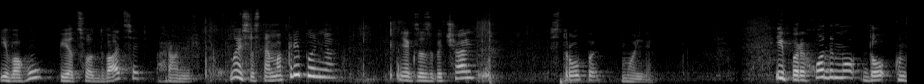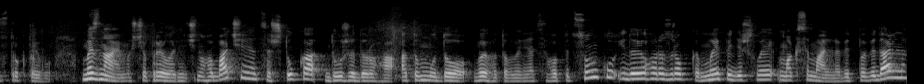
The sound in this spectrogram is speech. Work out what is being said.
і вагу 520 грамів. Ну і система кріплення, як зазвичай, стропи моллі. І переходимо до конструктиву. Ми знаємо, що прилад нічного бачення це штука дуже дорога, а тому до виготовлення цього підсумку і до його розробки ми підійшли максимально відповідально,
